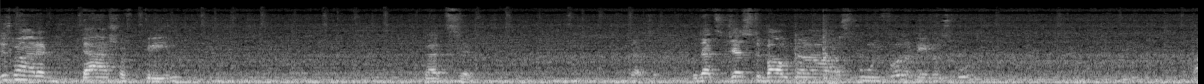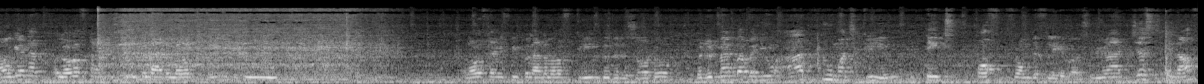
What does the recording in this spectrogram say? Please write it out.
Just to add a dash of cream. That's it. That's it. So that's just about a spoonful, a tablespoon. Now again, a lot of times people add a lot of cream to a lot of times people add a lot of cream to the risotto. But remember, when you add too much cream, it takes off from the flavor. So you add just enough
